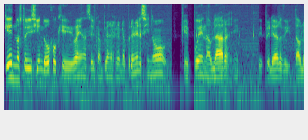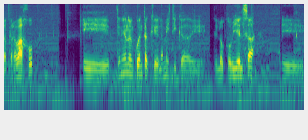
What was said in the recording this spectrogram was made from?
Que no estoy diciendo, ojo, que vayan a ser campeones de la Premier, sino que pueden hablar de pelear de tabla para abajo. teniendo en cuenta que la mística de, de Loco Bielsa eh,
